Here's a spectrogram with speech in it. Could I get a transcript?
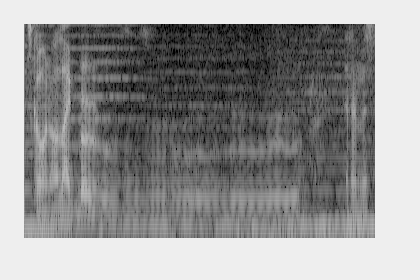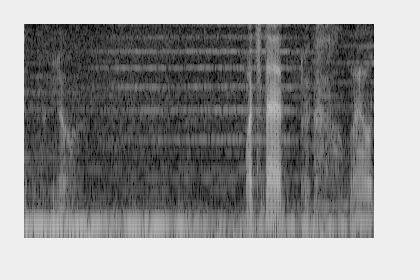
It's going on like. Did I miss it? No. What's that loud?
